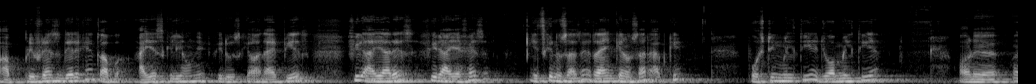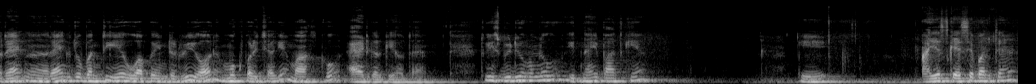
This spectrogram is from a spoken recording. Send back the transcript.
आप प्रेफरेंस दे रखें तो आप आई के लिए होंगे, फिर उसके बाद आईपीएस फिर आईआरएस फिर आईएफएस इसके अनुसार से रैंक के अनुसार आपकी पोस्टिंग मिलती है जॉब मिलती है। और रैंक रैंक जो बनती है वो आपका इंटरव्यू और मुख्य परीक्षा के मार्क्स को ऐड करके होता है। तो इस वीडियो में हम लोग इतना ही बात किए कि आई कैसे बनते हैं,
